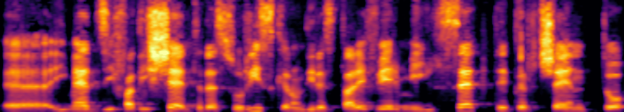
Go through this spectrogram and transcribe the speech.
Eh, I mezzi fatiscenti adesso rischiano di restare fermi il 7%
